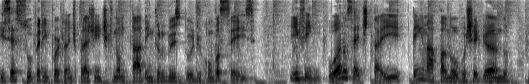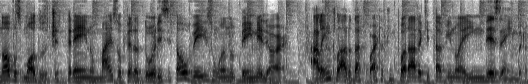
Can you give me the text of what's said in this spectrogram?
Isso é super importante pra gente que não tá dentro do estúdio com vocês. Enfim, o ano 7 tá aí, tem mapa novo chegando, novos modos de treino, mais operadores e talvez um ano bem melhor. Além, claro, da quarta temporada que tá vindo aí em dezembro.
